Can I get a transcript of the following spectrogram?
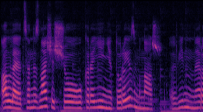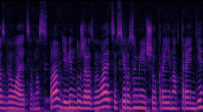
але це не значить, що в Україні туризм наш він не розвивається. Насправді він дуже розвивається. Всі розуміють, що Україна в тренді.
